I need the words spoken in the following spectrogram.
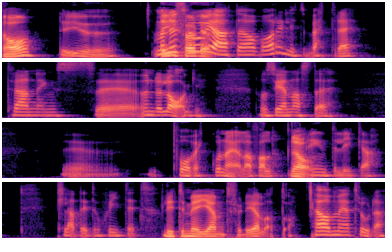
Ja, det är ju... Men är nu tror fördel. jag att det har varit lite bättre träningsunderlag de senaste eh, två veckorna i alla fall. Ja. Det är inte lika kladdigt och skitigt. Lite mer jämnt fördelat då. Ja, men jag tror det.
